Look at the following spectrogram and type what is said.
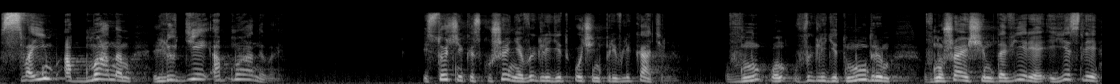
своим обманом людей обманывает. Источник искушения выглядит очень привлекательным он выглядит мудрым, внушающим доверие. И если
